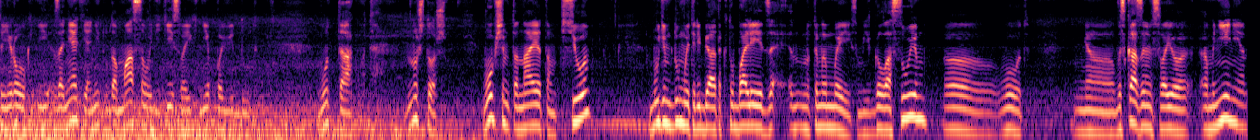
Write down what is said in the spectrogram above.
тренировок и занятий, они туда массово детей своих не поведут. Вот так вот. Ну что ж, в общем-то, на этом все. Будем думать, ребята, кто болеет за ну, ММА, голосуем. Э, вот. Э, высказываем свое мнение.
